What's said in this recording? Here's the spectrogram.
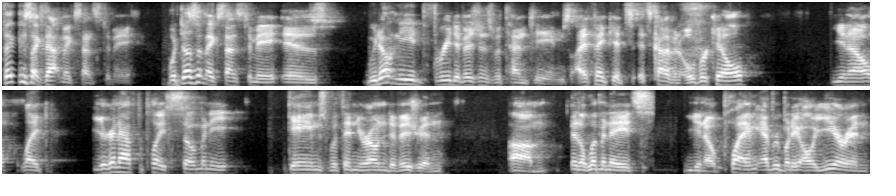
things like that make sense to me. What doesn't make sense to me is we don't need three divisions with 10 teams. I think it's it's kind of an overkill. You know, like you're going to have to play so many games within your own division. Um, it eliminates, you know, playing everybody all year and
